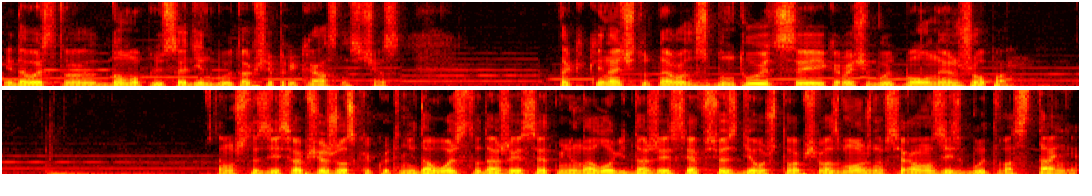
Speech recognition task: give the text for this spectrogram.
И довольство дома плюс один будет вообще прекрасно сейчас. Так как иначе тут народ взбунтуется и, короче, будет полная жопа. Потому что здесь вообще жесткое какое-то недовольство, даже если я отменю налоги, даже если я все сделаю, что вообще возможно, все равно здесь будет восстание.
